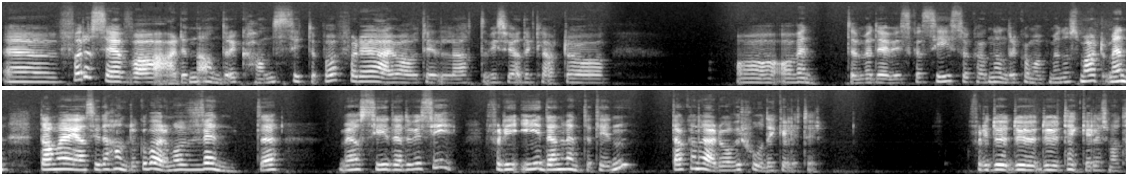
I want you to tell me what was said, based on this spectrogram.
uh, For å se hva er det den andre kan sitte på. For det er jo av og til at hvis vi hadde klart å, å, å vente med det vi skal si, så kan den andre komme opp med noe smart. Men da må jeg igjen si det handler ikke bare om å vente med å si det du vil si. Fordi i den ventetiden, da kan det være du overhodet ikke lytter. Fordi du, du, du tenker liksom at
